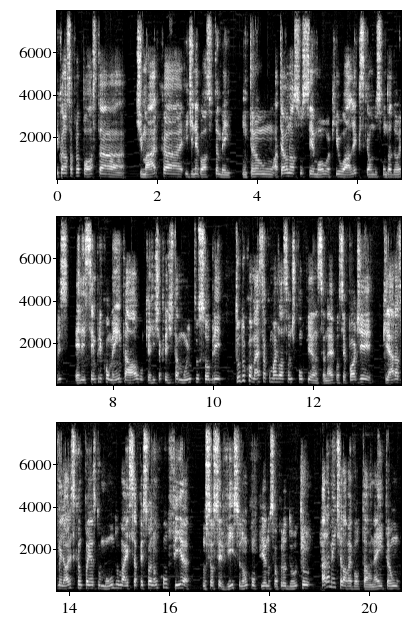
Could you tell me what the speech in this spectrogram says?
e com a nossa proposta de marca e de negócio também. Então, até o nosso CMO aqui, o Alex, que é um dos fundadores, ele sempre comenta algo que a gente acredita muito sobre tudo começa com uma relação de confiança, né? Você pode criar as melhores campanhas do mundo, mas se a pessoa não confia no seu serviço, não confia no seu produto, raramente ela vai voltar, né? Então,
